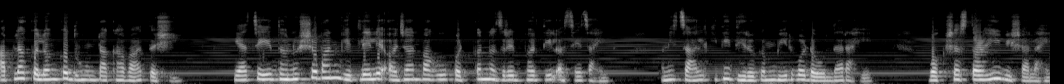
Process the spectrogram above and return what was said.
आपला कलंक धुवून टाकावा तशी. याचे धनुष्यबाण घेतलेले अजानबाहू पटकन नजरेत भरतील असेच आहेत. आणि चाल किती धीरगंभीर व डौलदार आहे. वक्षस्थळही विशाल आहे.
